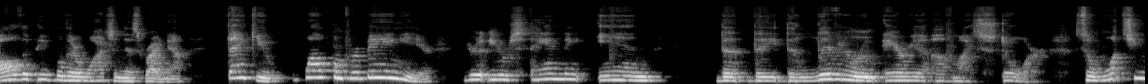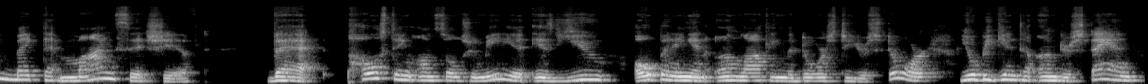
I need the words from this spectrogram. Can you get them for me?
All the people that are watching this right now, thank you. Welcome for being here. You're you're standing in the the the living room area of my store. So once you make that mindset shift that posting on social media is you opening and unlocking the doors to your store, you'll begin to understand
